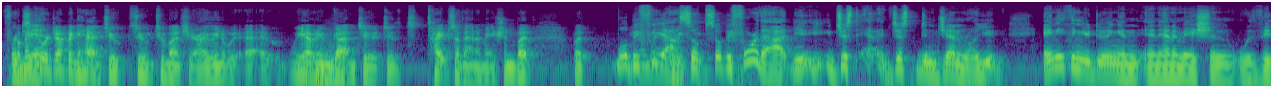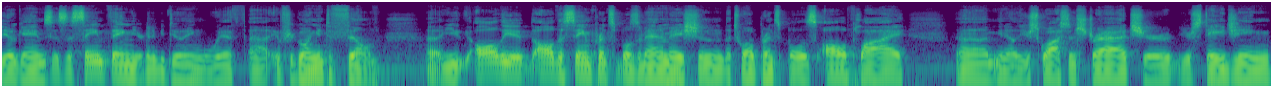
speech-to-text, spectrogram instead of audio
for But maybe we're jumping ahead too too too much here. I mean, we, uh, we haven't even gotten to, to types of animation, but well, you know, before maybe yeah, we- so so before that, you, you just just in general, you anything you're doing in, in animation with video games is the same thing you're going to be doing with uh, if you're going into film. uh, you all the all the same principles of animation, the twelve principles all apply. Um, you know, your squash and stretch, your your staging,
